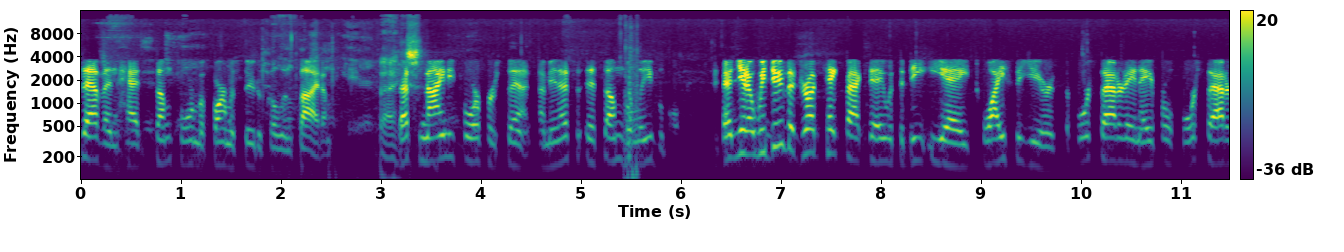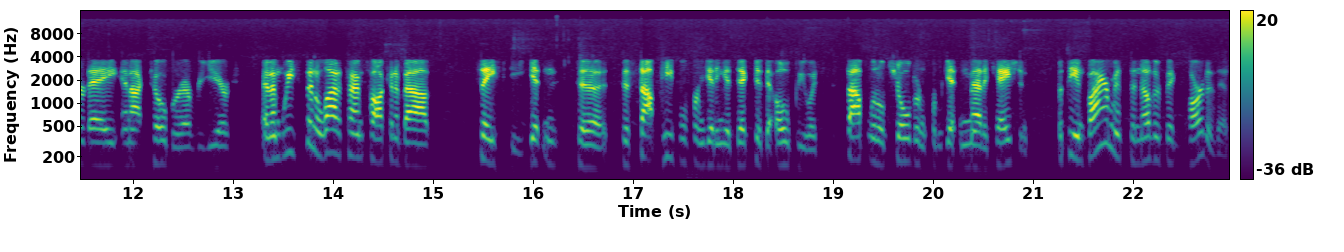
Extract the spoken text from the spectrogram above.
seven had some form of pharmaceutical inside them. Thanks. That's 94%. I mean, that's it's unbelievable. And, you know, we do the drug take back day with the DEA twice a year. It's the fourth Saturday in April, fourth Saturday in October every year. And then we spend a lot of time talking about safety, getting to, to stop people from getting addicted to opioids, to stop little children from getting medication. But the environment's another big part of this.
